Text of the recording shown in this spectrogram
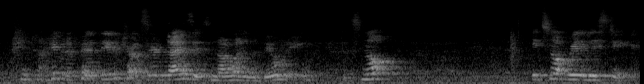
you know, even a Perth Theatre Trust, there are days there's no one in the building. It's not it's not realistic.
